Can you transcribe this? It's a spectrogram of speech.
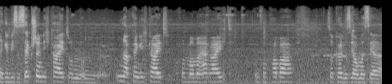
eine gewisse Selbstständigkeit und, und Unabhängigkeit von Mama erreicht und von Papa. So können sie sich auch mal sehr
